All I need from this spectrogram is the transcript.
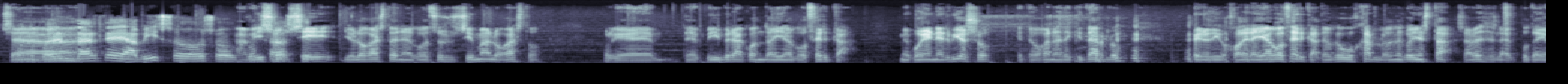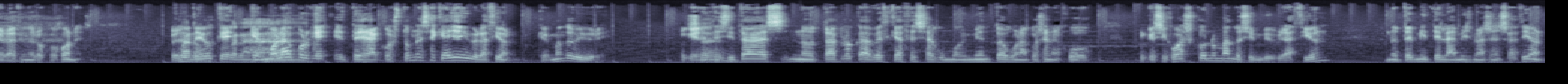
O Cuando pueden darte avisos o Avisos, cosas. sí, yo lo gasto en el Ghost of Tsushima, lo gasto. Porque te vibra cuando hay algo cerca. Me pone nervioso, que tengo ganas de quitarlo. pero digo, joder, hay algo cerca, tengo que buscarlo. ¿Dónde coño está? ¿Sabes? Es la puta vibración de los cojones. Pero Bueno, te digo que, para- que mola porque te acostumbras a que haya vibración, que el mando vibre. Porque Sí. necesitas notarlo cada vez que haces algún movimiento, alguna cosa en el juego. Porque si juegas con un mando sin vibración, no te emite la misma sensación.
